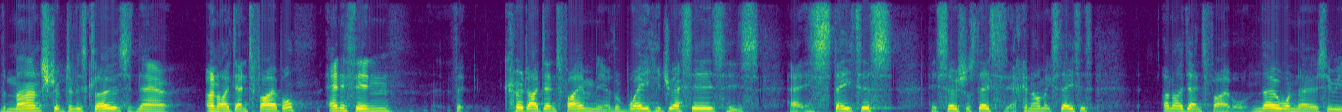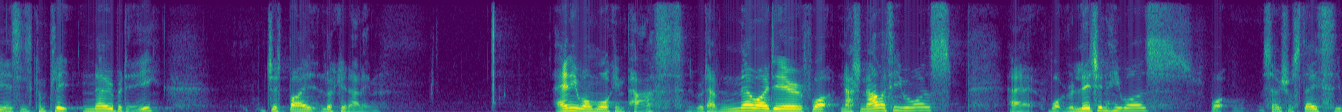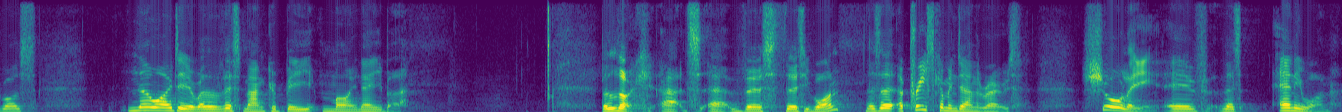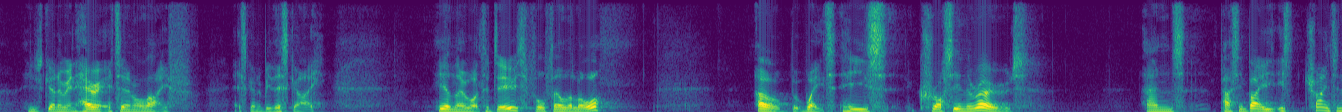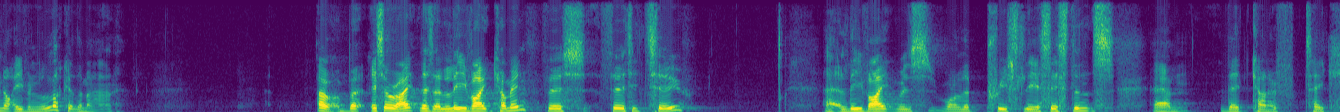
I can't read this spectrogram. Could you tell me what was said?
The man stripped of his clothes is now unidentifiable. Anything that could identify him, you know, the way he dresses, his, uh, his status, his social status, his economic status, unidentifiable. No one knows who he is. He's a complete nobody just by looking at him. Anyone walking past would have no idea of what nationality he was, uh, what religion he was, what social status he was. No idea whether this man could be my neighbour. But look at uh, verse 31. There's a, a priest coming down the road. Surely, if there's anyone who's going to inherit eternal life, it's going to be this guy. He'll know what to do to fulfill the law. Oh, but wait, he's crossing the road and passing by. He's trying to not even look at the man. Oh, but it's all right. There's a Levite coming, verse 32. Uh, Levite was one of the priestly assistants. Um, they'd kind of take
